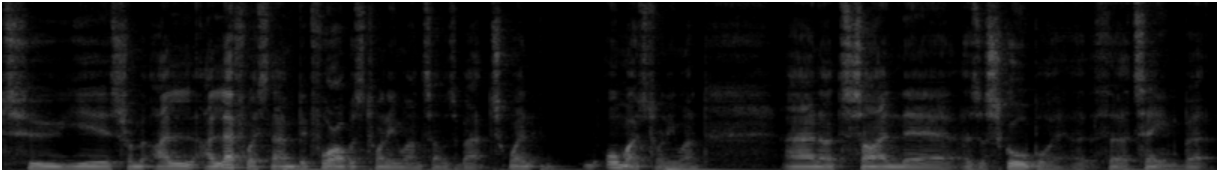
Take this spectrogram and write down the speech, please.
two years. From I, I left West Ham before I was 21, so I was about 20, almost 21 and I'd signed there as a schoolboy at 13. But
